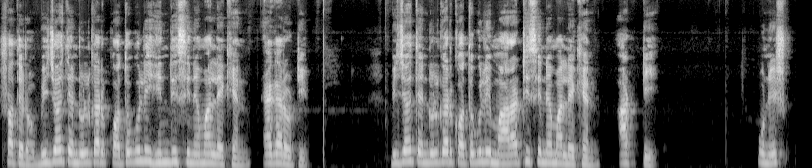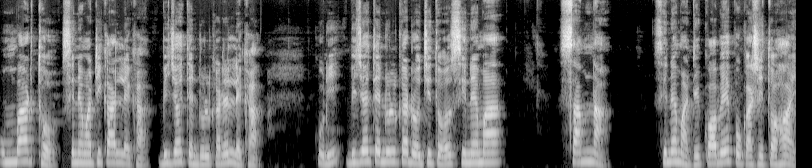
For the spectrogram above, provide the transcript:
সতেরো। বিজয় তেন্ডুলকার কতগুলি হিন্দি সিনেমা লেখেন? এগারোটি। বিজয় তেন্ডুলকর কতগুলি মারাঠি সিনেমা লেখেন? আটটি। উনিশ, উম্বার্থ সিনেমাটি কার লেখা? বিজয় তেন্ডুলকরের লেখা। কুড়ি, বিজয় তেন্ডুলকর রচিত সিনেমা সামনা সিনেমাটি কবে প্রকাশিত হয়?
